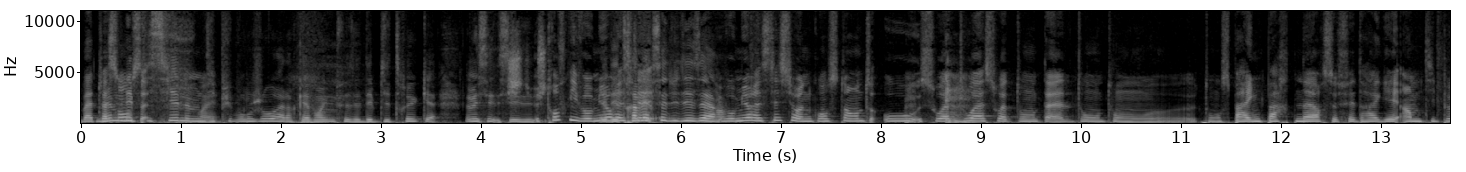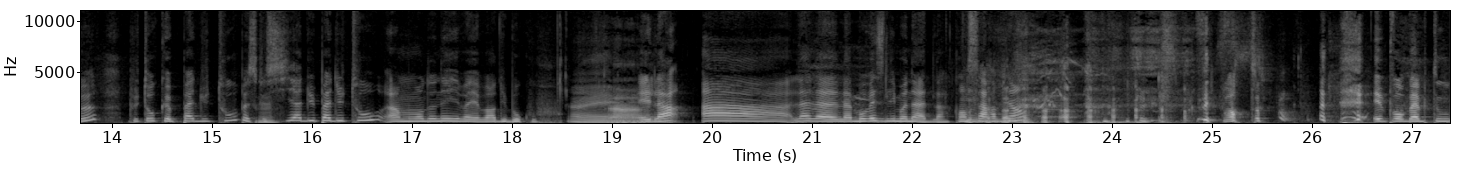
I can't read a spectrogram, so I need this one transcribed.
Bah, de toute Même façon, ça- l'épicier ne me ouais. dit plus bonjour alors qu'avant il me faisait des petits trucs. Non, mais c'est, c'est- Je, je trouve qu'il vaut il y mieux a des rester. traversées du désert. Il hein. vaut mieux rester sur une constante où soit toi, soit ton, ta- ton, ton, euh, ton sparring partner se fait draguer un petit peu, plutôt que pas du tout, parce que Mm. s'il y a du pas du tout, à un moment donné, il va y avoir du beaucoup. Ouais. Ah. Et là, ah, là, la, la mauvaise limonade, là, quand ça revient, pour. Et pour Babtou.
